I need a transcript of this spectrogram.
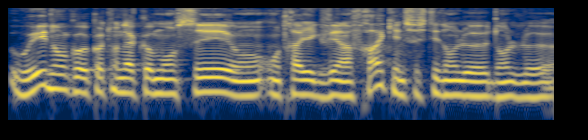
Oui, donc euh, quand on a commencé, on, on travaillait avec V-Infra, qui est une société dans le dans le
